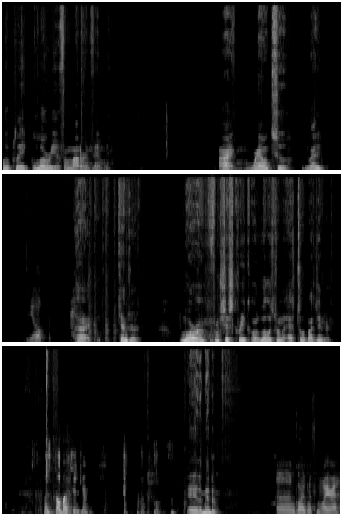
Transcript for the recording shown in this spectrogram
will play Gloria from Modern Family. All right, round two. You ready? Yep. All right, Kendra, Moira from Schitt's Creek or Lois from As Told by Ginger? As Told by Ginger. And Amanda? I'm going with Moira.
